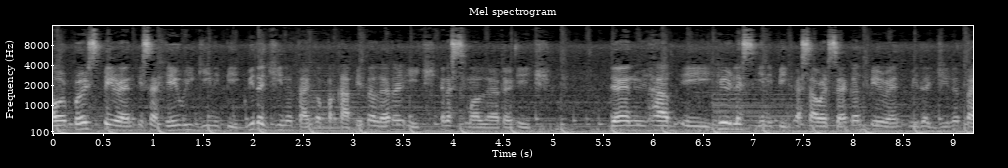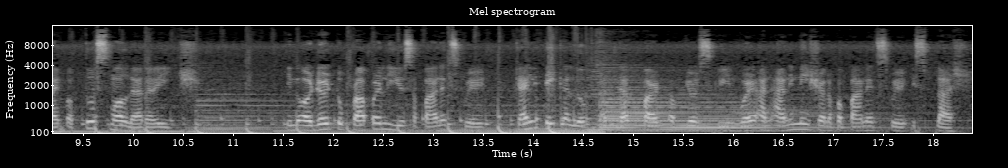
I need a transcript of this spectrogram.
Our first parent is a hairy guinea pig with a genotype of a capital letter H and a small letter h. Then we have a hairless guinea pig as our second parent with a genotype of two small letter h. In order to properly use a Punnett square, kindly take a look at that part of your screen where an animation of a Punnett square is flashed.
